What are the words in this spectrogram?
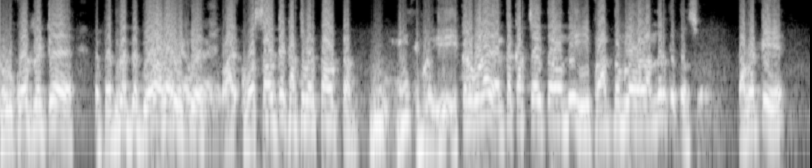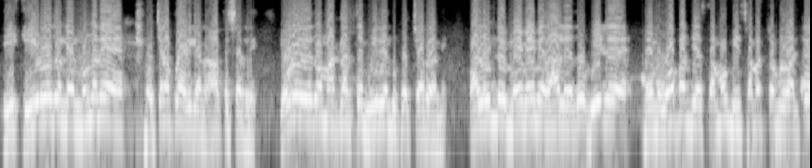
నూరు కోట్లు అంటే పెద్ద పెద్ద దేవాలయాలకి వస్తా ఉంటే ఖర్చు పెడతా ఉంటారు? ఇప్పుడు ఇక్కడ కూడా ఎంత ఖర్చు అవుతా ఉంది ఈ ప్రాంతంలో వాళ్ళందరికీ తెలుసు. కాబట్టి ఈ ఈ రోజు నేను ముందనే వచ్చినప్పుడు అడిగాను ఆఫీసర్ని ఎవరో ఏదో మాట్లాడితే మీరు ఎందుకు వచ్చారు అని. వాళ్ళు ఉండి మేమేమి రాలేదు వీళ్ళే మేము ఓపెన్ చేస్తాము మీ సమక్షంలో అంటే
